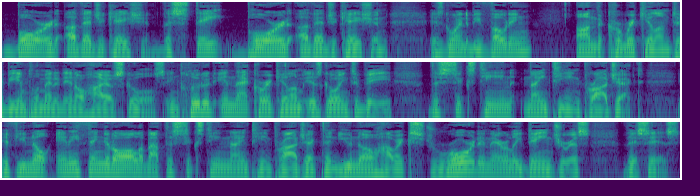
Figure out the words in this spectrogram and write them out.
Board of Education, the State Board of Education, is going to be voting on the curriculum to be implemented in Ohio schools. Included in that curriculum is going to be the 1619 project. If you know anything at all about the 1619 project, then you know how extraordinarily dangerous this is.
